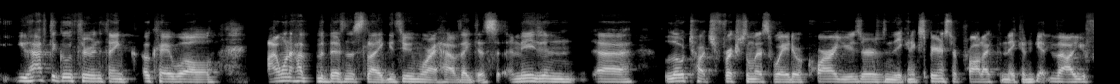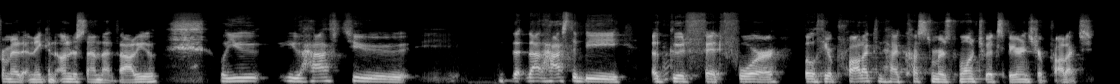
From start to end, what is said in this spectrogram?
you have to go through and think, okay, well, I want to have a business like Zoom where I have like this amazing uh, low touch, frictionless way to acquire users and they can experience their product and they can get value from it and they can understand that value. Well, you you have to that that has to be a good fit for both your product and how customers want to experience your product.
